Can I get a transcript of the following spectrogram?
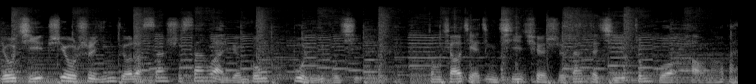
尤其是又是赢得了三十三万员工不离不弃。董小姐近期确实担得起“中国好老板”。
